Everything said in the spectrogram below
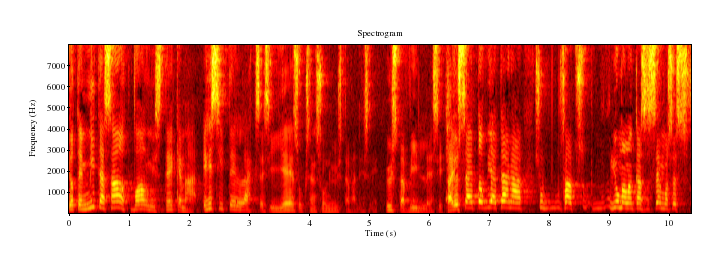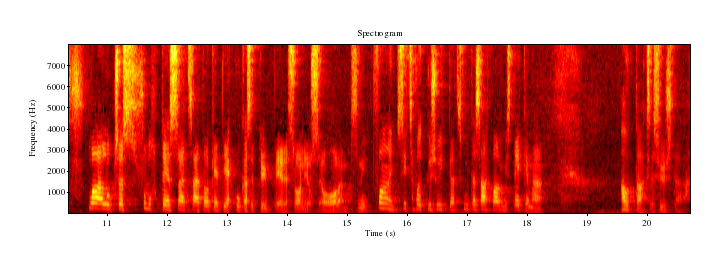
Joten mitä sä oot valmis tekemään esitelläksesi Jeesuksen sun ystävillesi? Tai jos sä et ole vielä tänään, sun, sä oot Jumalan kanssa semmoisessa vaelluksessa suhteessa, että sä et oikein tiedä, kuka se tyyppi edes on, jos se on olemassa, niin fine. Sitten sä voit kysyä itseäsi, mitä sä oot valmis tekemään auttaaksesi ystävää.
